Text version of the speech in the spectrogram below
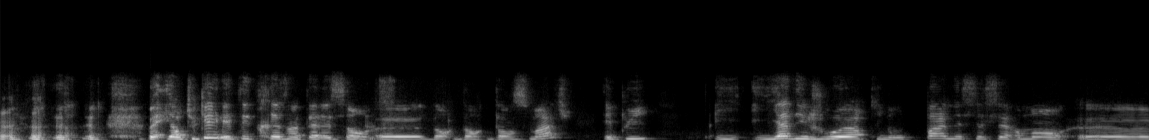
en tout cas, il était très intéressant euh, dans, ce match. Et puis, il y, a des joueurs qui n'ont pas nécessairement, euh,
